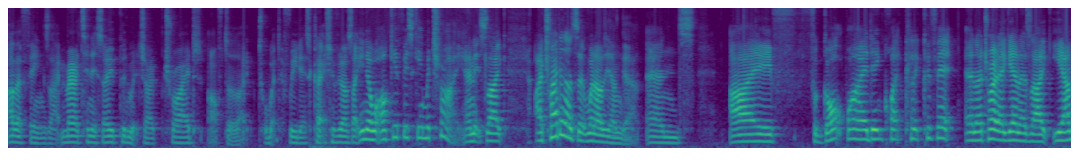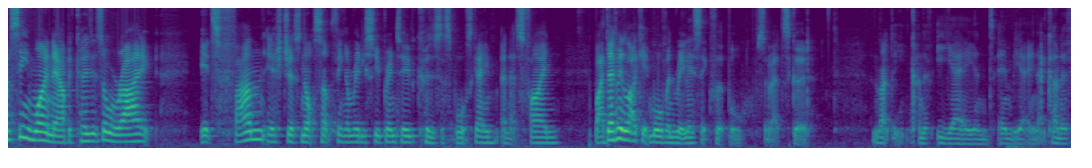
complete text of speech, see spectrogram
other things like Mario Tennis Open, which I tried after like talk about the 3DS collection. I was like, you know what, I'll give this game a try. And it's like I tried it when I was younger, and I forgot why I didn't quite click with it. And I tried it again. I was like, yeah, I'm seeing why now because it's all right. It's fun. It's just not something I'm really super into because it's a sports game, and that's fine. But I definitely like it more than realistic football, so that's good and like the kind of EA and NBA and that kind of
